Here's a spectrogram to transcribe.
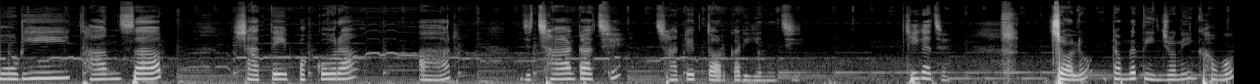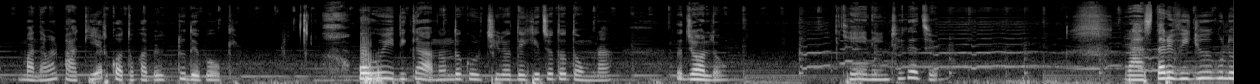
মুড়ি, থামস আপ, সাথে পকোড়া আর যে ছাট আছে, ছাটের তরকারি এনেছি। ঠিক আছে? চলো, এটা আমরা তিনজনেই খাব। মানে আমার পাখি আর কত খাবে একটু দেবো ওকে। ও এদিকে আনন্দ করছিল, দেখেছ তো তোমরা? তো চলো, খেয়ে নিন ঠিক আছে? রাস্তার ভিডিওগুলো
